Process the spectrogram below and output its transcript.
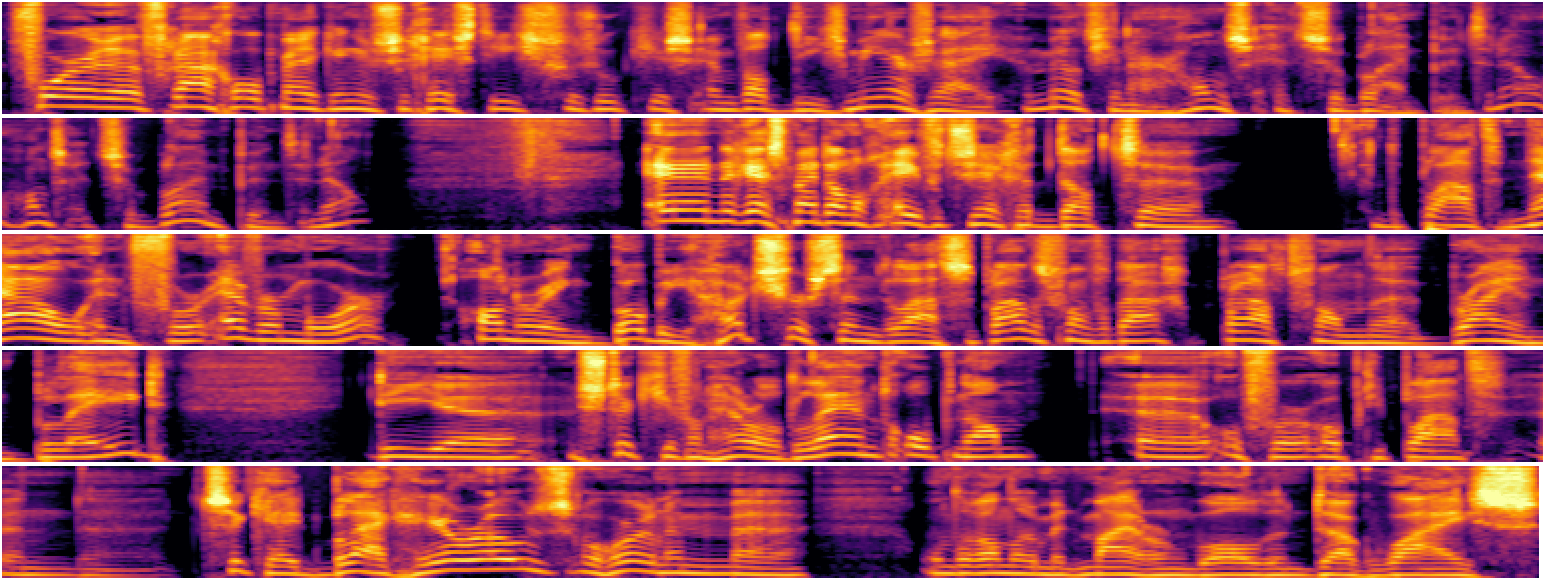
Voor uh, vragen, opmerkingen, suggesties, verzoekjes en wat dies meer zei, een mailtje naar hans.sublime.nl. Hans.sublime.nl. En rest mij dan nog even te zeggen dat uh, de plaat Now and Forevermore, honoring Bobby Hutcherson, de laatste plaat is van vandaag. Een plaat van uh, Brian Blade, die een stukje van Harold Land opnam. of er op die plaat. Een, stukje heet Black Heroes. We horen hem onder andere met Myron Walden, Doug Wise.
